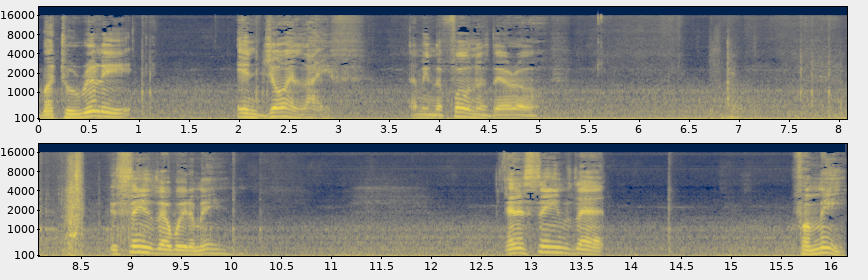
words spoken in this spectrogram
but to really enjoy life. I mean, the fullness thereof. It seems that way to me. And it seems that for me,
